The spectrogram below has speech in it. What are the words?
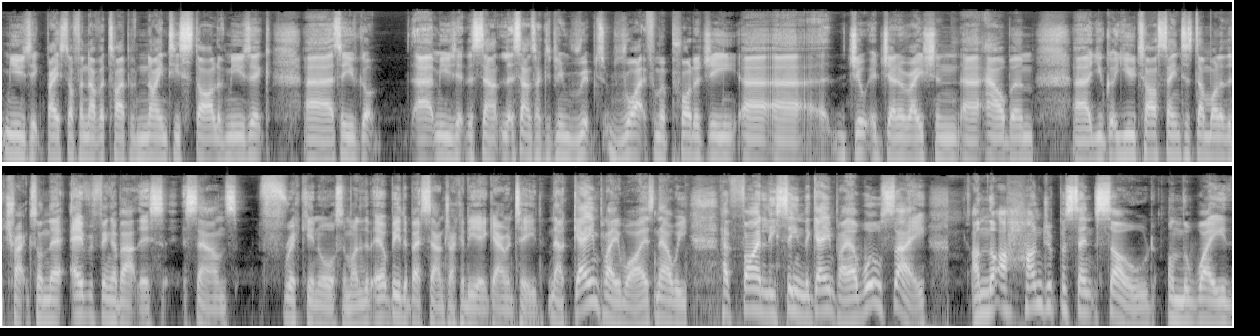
music based off another type of 90s style of music. Uh, so you've got uh, music that, sound, that sounds like it's been ripped right from a Prodigy uh, uh, Generation uh, album. Uh, you've got Utah Saints has done one of the tracks on there. Everything about this sounds freaking awesome. It'll be the best soundtrack of the year, guaranteed. Now, gameplay wise, now we have finally seen the gameplay. I will say, I'm not 100% sold on the way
